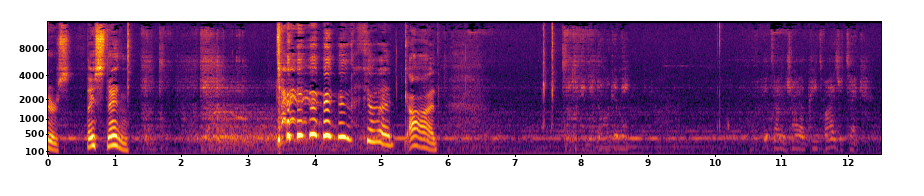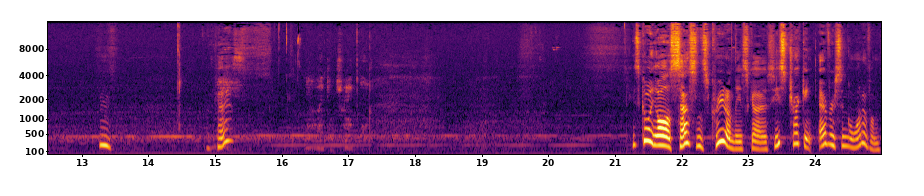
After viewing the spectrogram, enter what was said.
spiders. They sting. Good God. Good time to try out Pete's visor tech. Hmm. Okay. Now I can track them. He's going all Assassin's Creed on these guys. He's tracking every single one of them.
